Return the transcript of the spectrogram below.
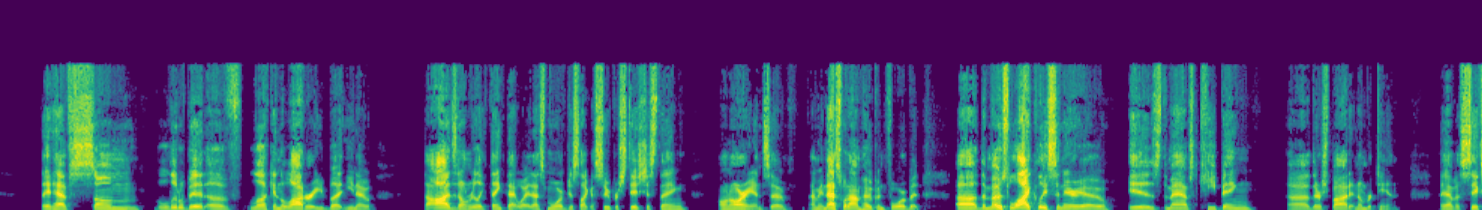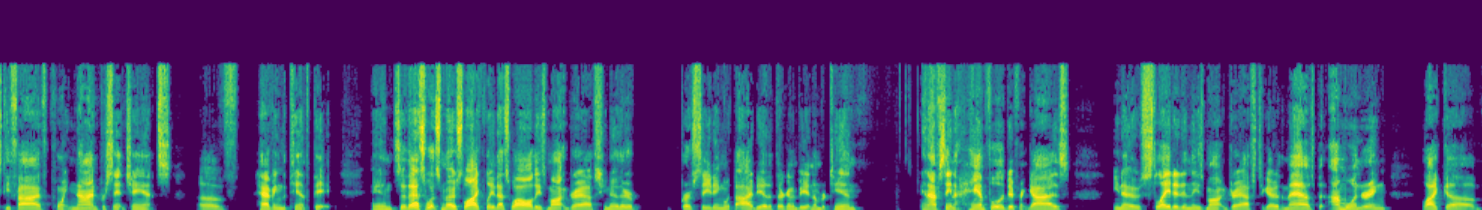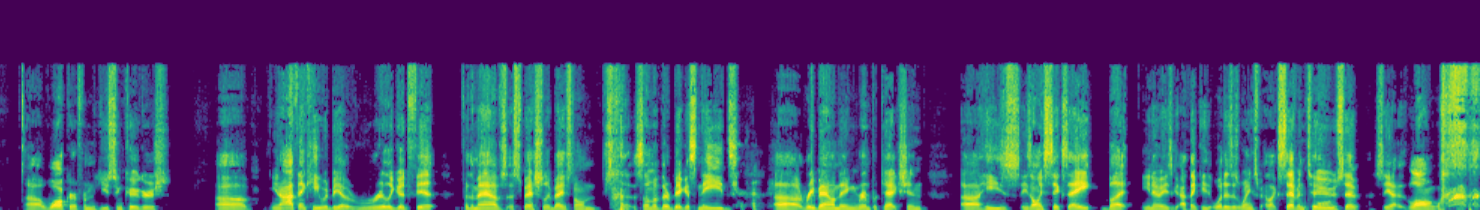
they'd have some little bit of luck in the lottery, but, you know, the odds don't really think that way. That's more of just like a superstitious thing on our end. So, I mean, that's what I'm hoping for. But uh, the most likely scenario is the Mavs keeping uh, their spot at number 10. They have a 65.9% chance of having the 10th pick. And so that's what's most likely. That's why all these mock drafts, you know, they're proceeding with the idea that they're going to be at number 10. And I've seen a handful of different guys, you know, slated in these mock drafts to go to the Mavs, but I'm wondering like uh, uh, Walker from the Houston Cougars. Uh, you know, I think he would be a really good fit for the Mavs, especially based on some of their biggest needs, uh, rebounding, rim protection. Uh, he's he's only six eight, but you know he's I think he what is his wingspan like seven two long. seven yeah long.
